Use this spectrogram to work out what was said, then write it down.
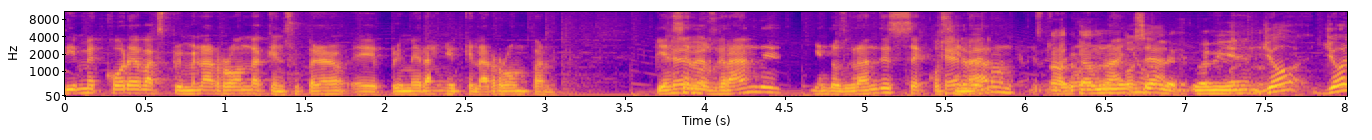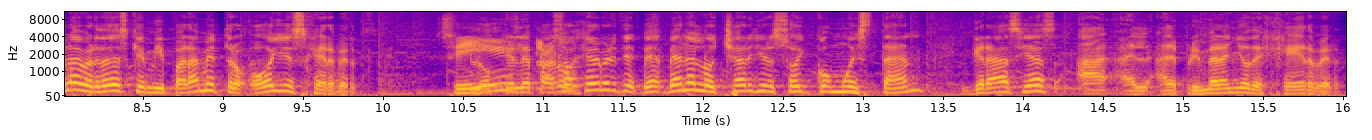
dime corebacks primera ronda que en su primer, eh, primer año que la rompan. Piensa en los grandes y en los grandes se cocinaron. O sea, le fue bien. yo, yo la verdad es que mi parámetro hoy es Herbert. Sí, Lo que le pasó claro. a Herbert, ve- vean a los Chargers hoy cómo están, gracias a- al, al primer año de Herbert.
